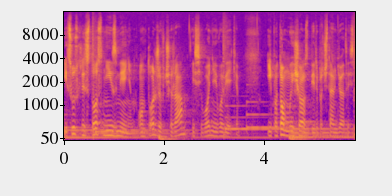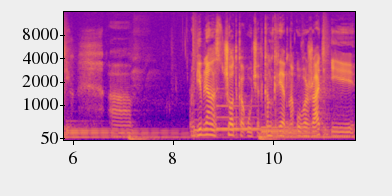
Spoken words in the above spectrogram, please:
Иисус Христос неизменен, Он тот же вчера и сегодня и во веки». И потом мы еще раз перепрочитаем 9 стих. А, Библия нас четко учит конкретно уважать и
